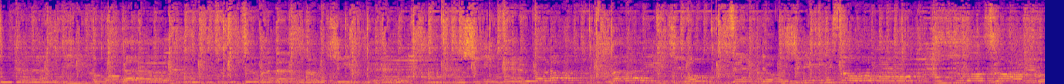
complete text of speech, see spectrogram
じゃない方が実は楽しいって知ってるから毎日を全力疾走裏さには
